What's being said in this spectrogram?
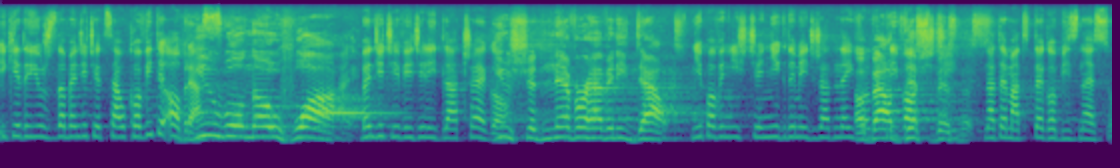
I kiedy już zdobędziecie całkowity obraz, you will know why. będziecie wiedzieli dlaczego. You should never have any doubt. Nie powinniście nigdy mieć żadnej wątpliwości na temat tego biznesu.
